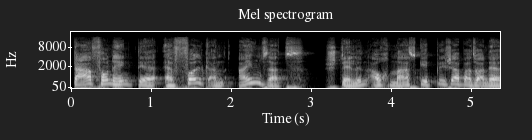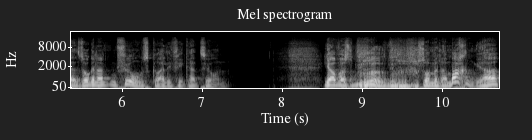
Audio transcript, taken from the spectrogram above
Davon hängt der Erfolg an Einsatzstellen auch maßgeblich ab, also an der sogenannten Führungsqualifikation. Ja, was, soll man da machen, ja?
